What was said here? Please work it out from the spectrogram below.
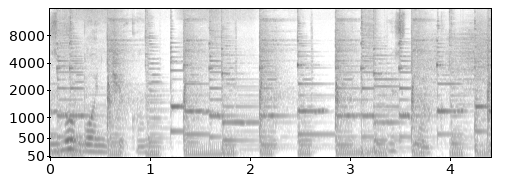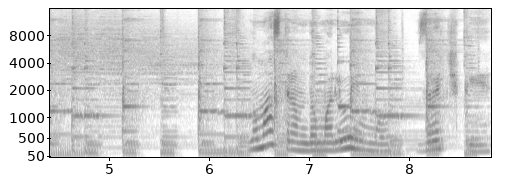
з бубончиком. Ось так. Ломастером домалюємо зрачки.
